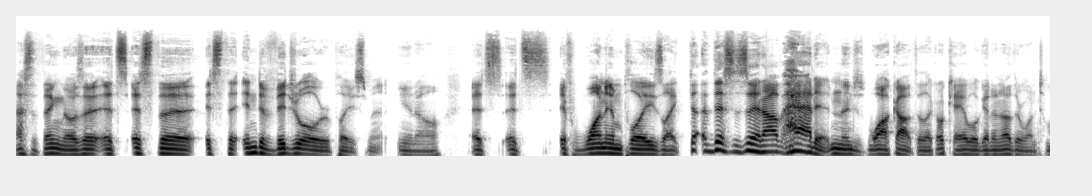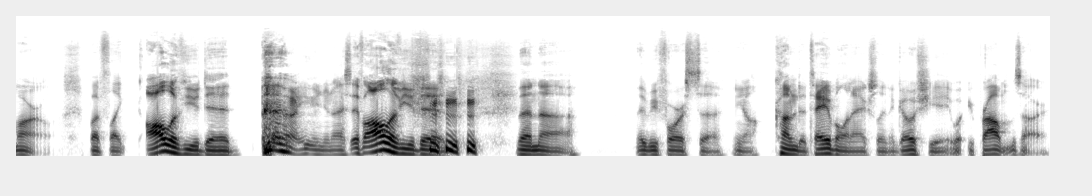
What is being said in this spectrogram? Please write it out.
That's the thing, though. Is it, it's it's the it's the individual replacement. You know, it's it's if one employee's like, "This is it, I've had it," and then just walk out, they're like, "Okay, we'll get another one tomorrow." But if like all of you did unionize, if all of you did, then uh, they'd be forced to you know come to table and actually negotiate what your problems are.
